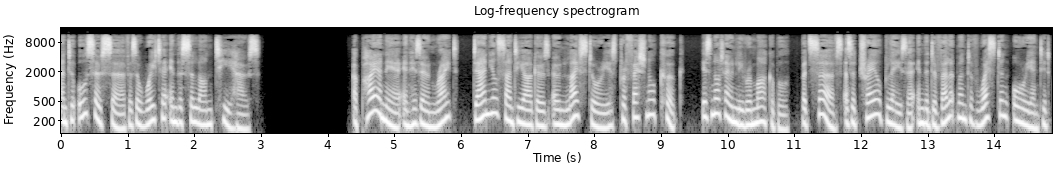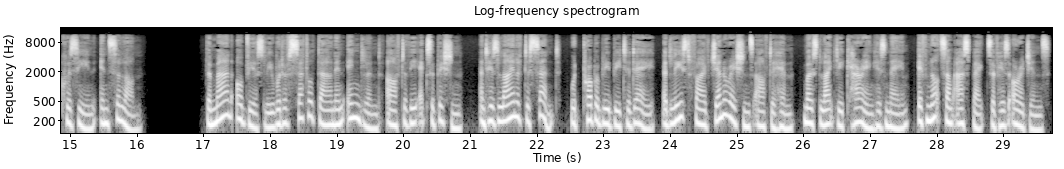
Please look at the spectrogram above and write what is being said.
and to also serve as a waiter in the Ceylon tea house. A pioneer in his own right, Daniel Santiago's own life story as professional cook is not only remarkable, but serves as a trailblazer in the development of Western oriented cuisine in Ceylon. The man obviously would have settled down in England after the exhibition, and his line of descent would probably be today, at least five generations after him, most likely carrying his name, if not some aspects of his origins.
